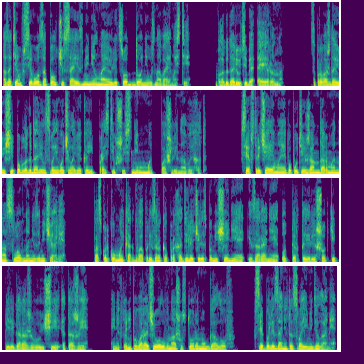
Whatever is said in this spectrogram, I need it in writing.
а затем всего за полчаса изменил мое лицо до неузнаваемости. «Благодарю тебя, Эйрон». Сопровождающий поблагодарил своего человека, и, простившись с ним, мы пошли на выход. Все встречаемые по пути жандармы нас словно не замечали поскольку мы, как два призрака, проходили через помещение и заранее отпертые решетки, перегораживающие этажи, и никто не поворачивал в нашу сторону голов. Все были заняты своими делами.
